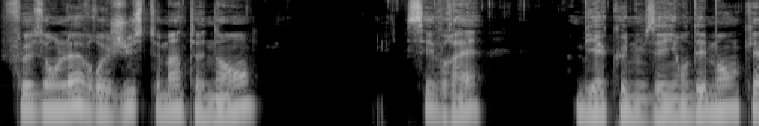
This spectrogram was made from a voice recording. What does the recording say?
faisons l'œuvre juste maintenant. C'est vrai, bien que nous ayons des manques,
